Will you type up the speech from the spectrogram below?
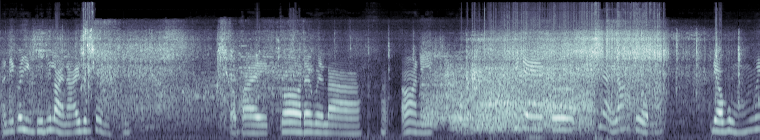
อันนี้ก็ยิงปืนที่ไหลนะไอ้ส้มๆต่อไปก็ได้เวลาอ๋ออันนี้พี่แดงเออพี่ใหญ่ร่างโกรธนะ เดี๋ยวผมไม่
